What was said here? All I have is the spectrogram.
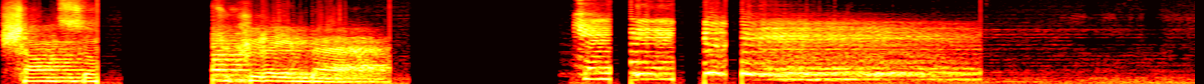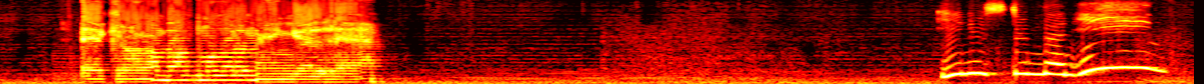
Şansım tüküreyim be. Kendini Ekrana bakmalarını engelle. İn üstümden in.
